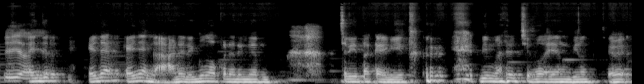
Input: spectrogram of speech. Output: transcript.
Iya, iya. anjir kayaknya kayaknya nggak ada deh gue nggak pernah dengar cerita kayak gitu. Di mana cowok yang bilang cewek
